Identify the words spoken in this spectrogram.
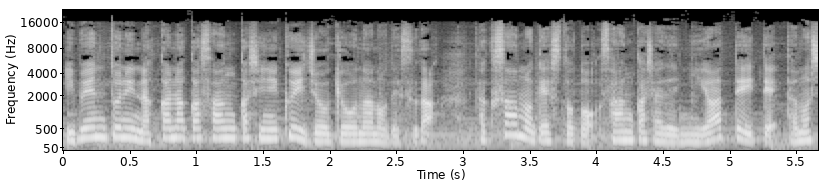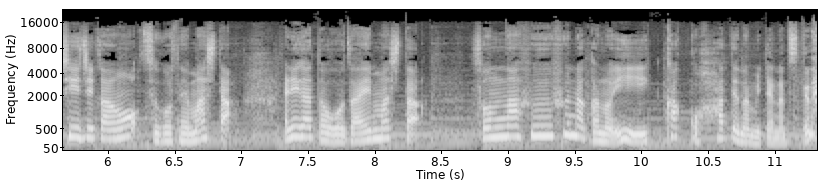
イベントになかなか参加しにくい状況なのですがたくさんのゲストと参加者で賑わっていて楽しい時間を過ごせました。ありがとうございました。そんな夫婦仲のいいかっこはてなみたいなつってね。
